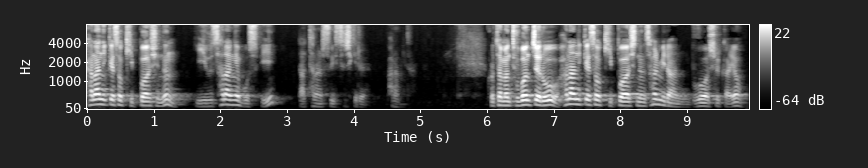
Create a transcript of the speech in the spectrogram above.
하나님께서 기뻐하시는 이웃 사랑의 모습이 나타날 수 있으시기를 바랍니다. 그렇다면 두 번째로 하나님께서 기뻐하시는 삶이란 무엇일까요?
